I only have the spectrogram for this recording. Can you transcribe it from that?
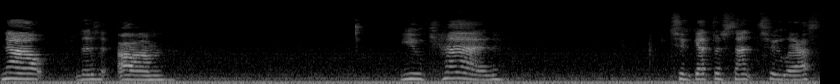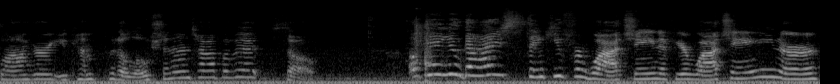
now this um you can to get the scent to last longer, you can put a lotion on top of it. So Okay, you guys, thank you for watching. If you're watching or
